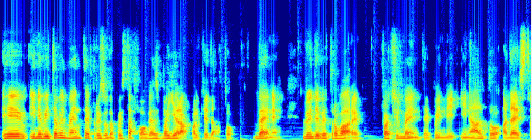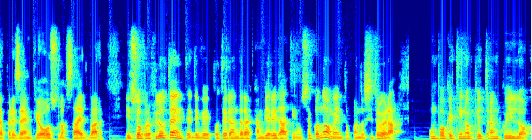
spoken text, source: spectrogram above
e inevitabilmente, preso da questa foga, sbaglierà qualche dato. Bene, lui deve trovare facilmente, quindi in alto a destra per esempio o sulla sidebar, il suo profilo utente, deve poter andare a cambiare i dati in un secondo momento quando si troverà un pochettino più tranquillo.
